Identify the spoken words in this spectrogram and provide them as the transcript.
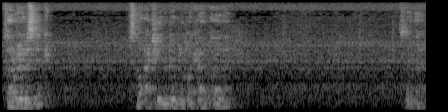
It's unrealistic. It's not actually in the biblical account either. It's not there.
